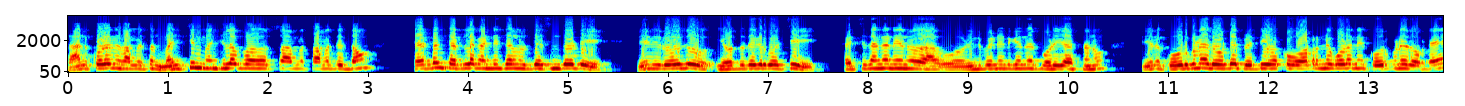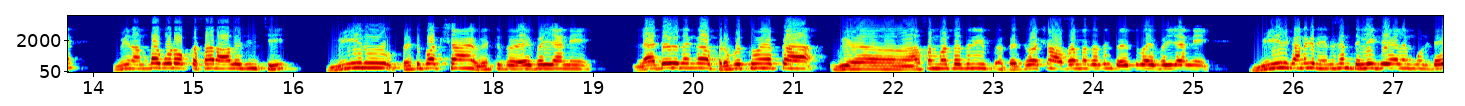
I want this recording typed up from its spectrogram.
దానికి కూడా నేను సమర్థిస్తాను. మంచిని మంచిలో సమర్థిద్దాం. చెడ్డం చెడ్డలో ఖండించాలనే ఉద్దేశంతో నేను ఈరోజు యువత దగ్గరికి వచ్చి ఖచ్చితంగా నేను ఇండిపెండెంట్ కింద పోటీ చేస్తాను నేను కోరుకునేది ఒకటే. ప్రతి ఒక్క ఓటర్ని కూడా నేను కోరుకునేది ఒకటే. మీరంతా కూడా ఒక్కసారి ఆలోచించి మీరు ప్రతిపక్ష వ్యతి వైఫల్యాన్ని లేదా విధంగా ప్రభుత్వం యొక్క అసమ్మతని అసమర్థతని ప్రతిపక్షం అసమర్థతని ప్రభుత్వ వైఫల్యాన్ని మీరు కనుక నిరసన తెలియజేయాలనుకుంటే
